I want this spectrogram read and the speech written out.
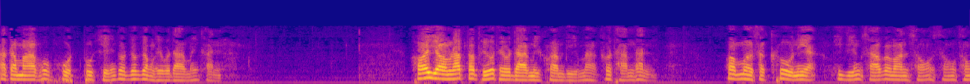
อาตมาผู้พูดผู้เขียนก็ยกย่องเทวดาเหมือนกันขอยอมรับต้องถือว่าเทวดามีความดีมากเขาถามท่านว่าเมื่อสักครู่เนี่ย หญิงสาวประมาณสองสองสอง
